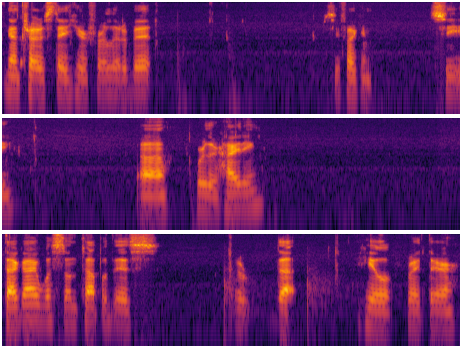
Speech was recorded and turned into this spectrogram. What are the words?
I'm gonna try to stay here for a little bit. See if I can see uh, where they're hiding. that guy was on top of this, uh, that hill right there.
